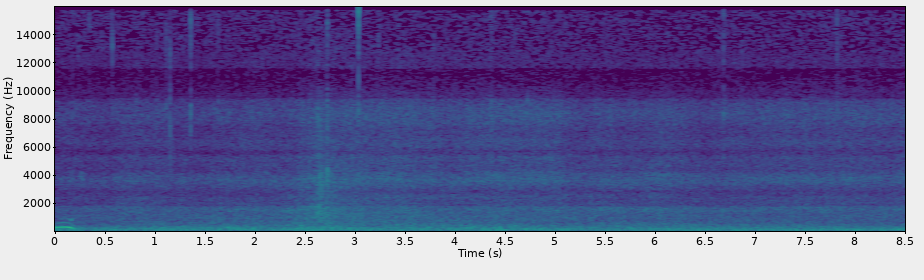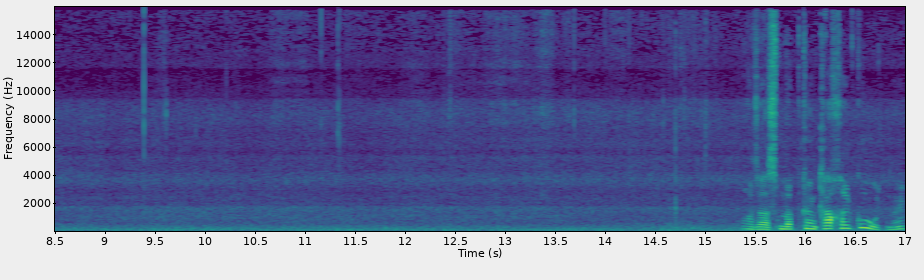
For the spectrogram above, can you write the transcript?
Gut. Also das Möpken kachelt gut, ne?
